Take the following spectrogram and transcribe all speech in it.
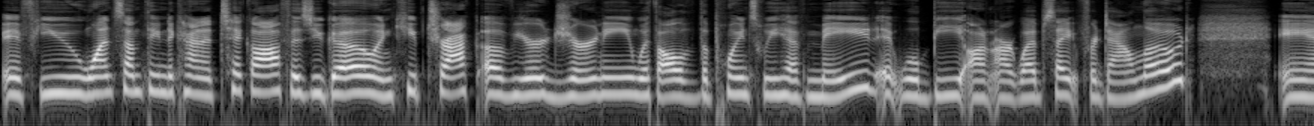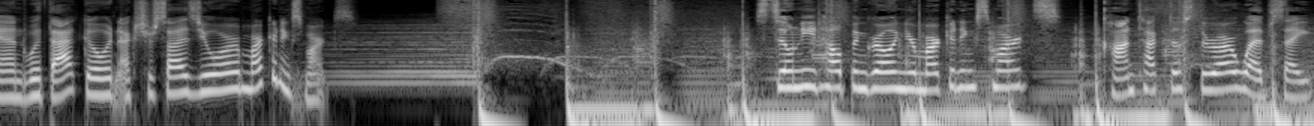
If you want something to kind of tick off as you go and keep track of your journey with all of the points we have made, it will be on our website for download. And with that, go and exercise your marketing smarts. Still need help in growing your marketing smarts? Contact us through our website,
